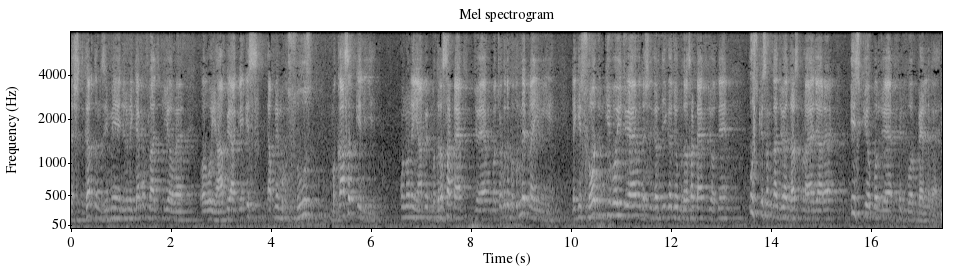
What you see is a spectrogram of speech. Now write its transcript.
دہشت گرد تنظیمیں جنہوں نے کیموفلاج کیا ہوا ہے، اور وہ یہاں پہ آ کے اس اپنے مخصوص مقاصد کے لیے انہوں نے یہاں پہ مدرسہ ٹیپ جو ہے، وہ بچوں کو تو متمنے پلائی ہوئی ہیں، لیکن سوچ ان کی وہی جو ہے، وہ دہشت گردی کا جو مدرسہ ٹیپ جو ہوتے ہیں، اس قسم کا جو ہے درس پڑھایا جا رہا ہے، اس کے اوپر جو ہے فل فور بیل لگایا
